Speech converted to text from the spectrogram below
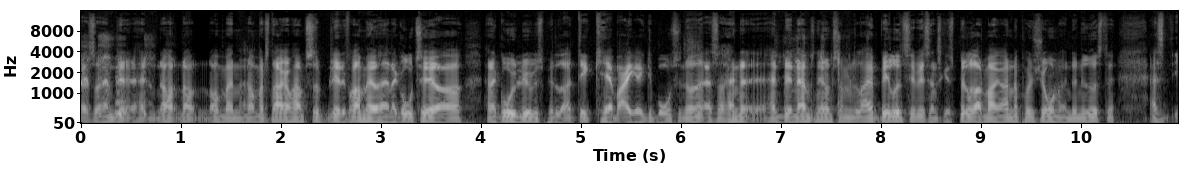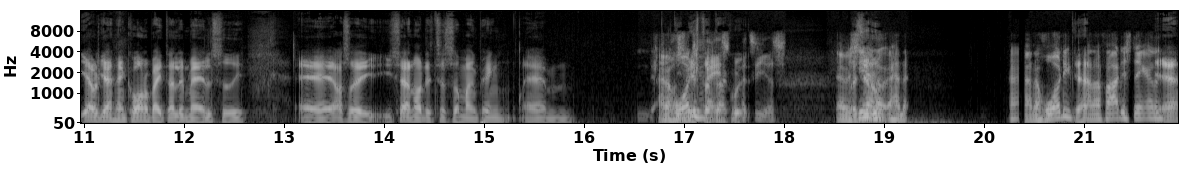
Altså han bliver, han, når, når, når, man, når man snakker om ham, så bliver det fremhævet, at han er god til at, han er god i løbespillet, og det kan jeg bare ikke rigtig bruge til noget. Altså han, han bliver nærmest nævnt som en liability, hvis han skal spille ret mange andre positioner end den yderste. Altså jeg vil gerne have en cornerback, der er lidt mere alsidig. Uh, og så især når det er til så mange penge. Uh, han er hurtig, mister, der Mathias. Jeg vil sige, han er, han, er, han er hurtig, ja. han har fart i stængerne. Ja,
